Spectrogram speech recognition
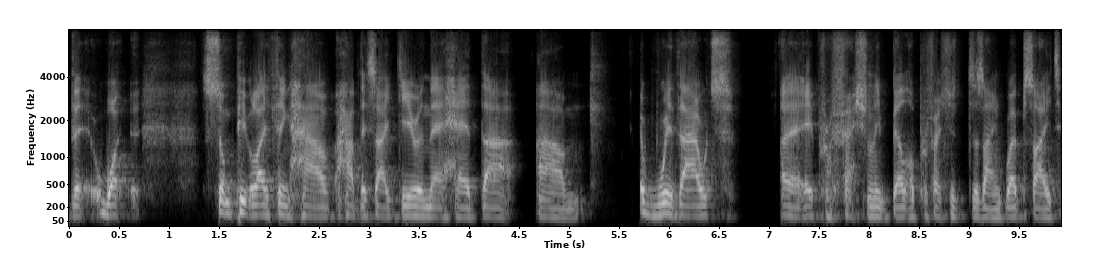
the, what some people I think have have this idea in their head that um, without a, a, professionally built or professionally designed website,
